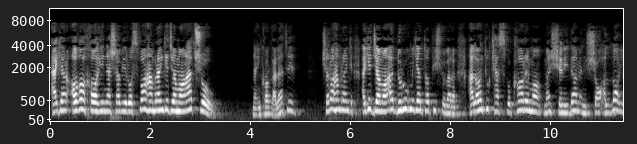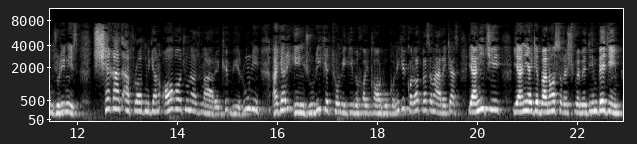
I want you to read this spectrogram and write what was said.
اگر آقا خواهی نشوی رسوا هم رنگ جماعت شو. نه این کار غلطه. چرا هم رنگ؟ اگه جماعت دروغ میگن تا پیش ببرم. الان تو کسب و کار ما من شنیدم ان الله اینجوری نیست. چقدر افراد میگن آقا جون از معرکه بیرونی. اگر اینجوری که تو میگی بخوای کار بکنی که کلات پس معرکه است. یعنی چی؟ یعنی اگه بناس رشوه بدیم بدیم.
